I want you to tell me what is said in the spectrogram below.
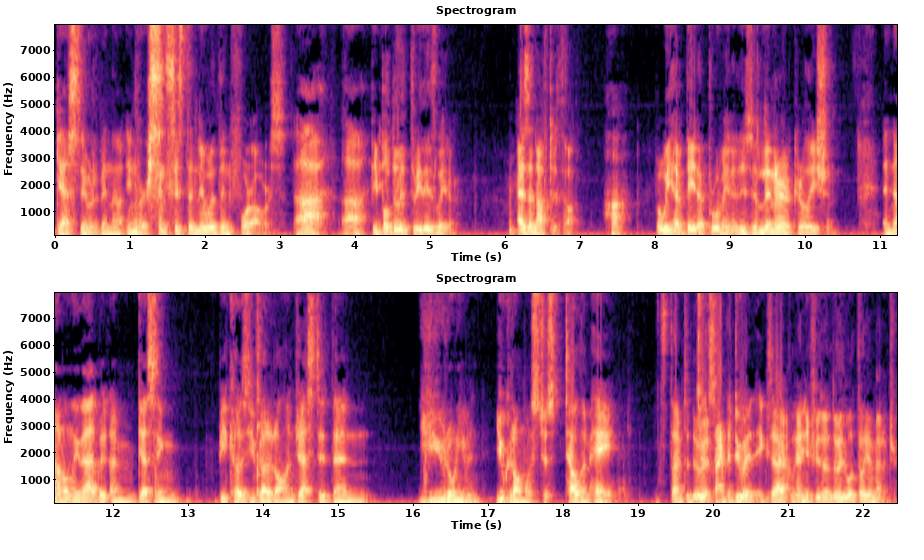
guessed it would have been the inverse. consistently within four hours Ah ah, people do it three days later as an afterthought huh. but we have data proving that there's a linear correlation And not only that, but I'm guessing because you've got it all ingested, then you don't even you could almost just tell them, hey, it's time to do it's it It's time to do it. Yeah, Exactly. and if you don't do it we'll tell your manager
